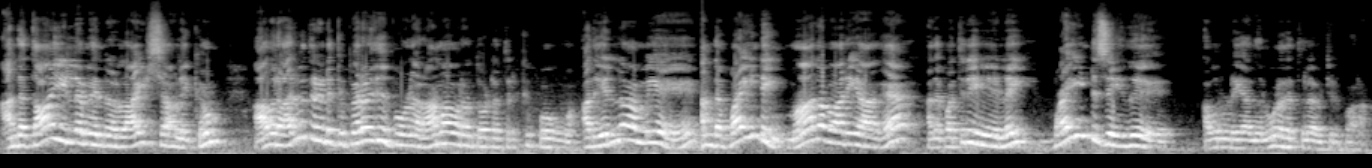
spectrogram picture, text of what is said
அந்த தாய் இல்லம் என்ற லாய்ட் சாலைக்கும் அவர் அறுபத்தி ரெண்டுக்கு பிறகு போன ராமாவரம் தோட்டத்திற்கு போகுமா அது எல்லாமே அந்த பைண்டிங் மாத வாரியாக அந்த பத்திரிகைகளை பைண்ட் செய்து அவருடைய அந்த நூலகத்தில் வச்சிருப்பாராம்.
